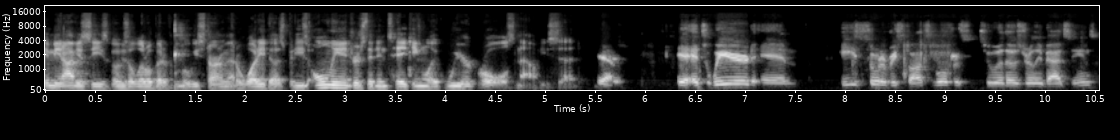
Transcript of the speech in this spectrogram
I mean obviously he's, he's a little bit of a movie star no matter what he does but he's only interested in taking like weird roles now he said Yeah, it's weird, and he's sort of responsible for two of those really bad scenes.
